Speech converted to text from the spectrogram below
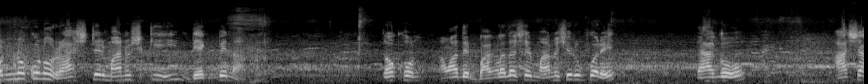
অন্য কোনো রাষ্ট্রের মানুষ কি দেখবে না? তখন আমাদের বাংলাদেশের মানুষের উপরে তাগো আশা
